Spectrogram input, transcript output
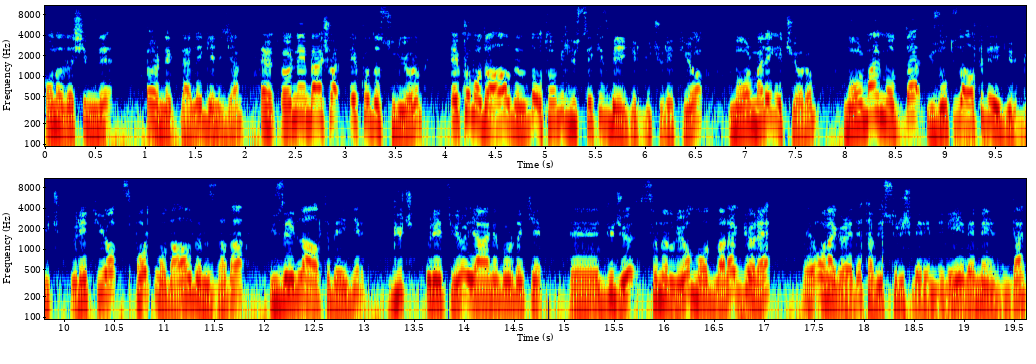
Ona da şimdi örneklerle geleceğim. Evet örneğin ben şu an Eco'da sürüyorum. Eco moda aldığınızda otomobil 108 beygir güç üretiyor. Normale geçiyorum. Normal modda 136 beygir güç üretiyor. Sport moda aldığınızda da 156 beygir güç üretiyor. Yani buradaki e, gücü sınırlıyor modlara göre. E, ona göre de tabii sürüş verimliliği ve menzilden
